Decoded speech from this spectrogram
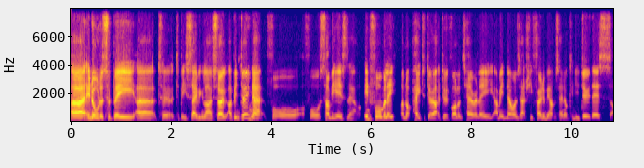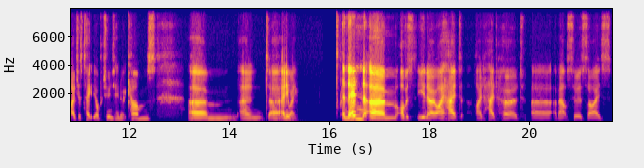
Uh, in order to be uh, to to be saving lives. So I've been doing that for for some years now. Informally, I'm not paid to do it. I do it voluntarily. I mean, no one's actually phoning me up and saying, "Oh, can you do this?" I just take the opportunity when it comes. Um, and uh, anyway, and then um, obviously, you know, I had I'd had heard uh, about suicides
